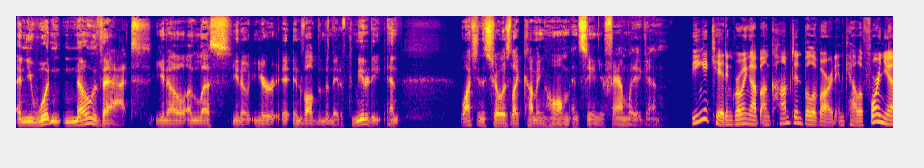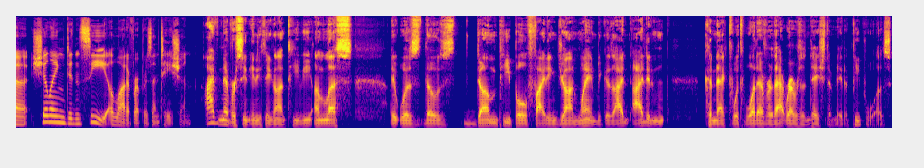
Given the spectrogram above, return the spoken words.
and you wouldn't know that, you know, unless, you know, you're involved in the native community. And watching the show is like coming home and seeing your family again. Being a kid and growing up on Compton Boulevard in California, Schilling didn't see a lot of representation. I've never seen anything on TV unless it was those dumb people fighting John Wayne because I I didn't connect with whatever that representation of Native people was.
